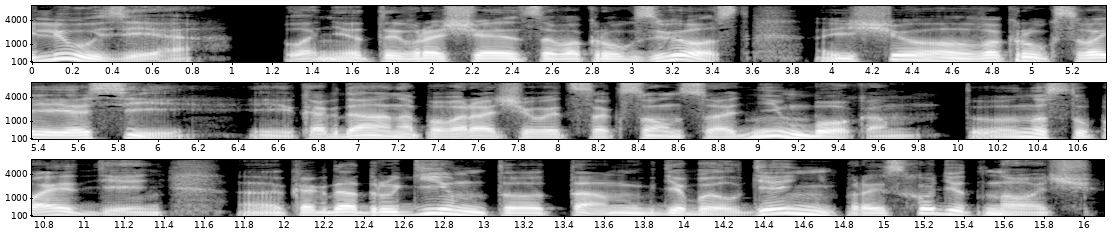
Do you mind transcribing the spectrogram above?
иллюзия. Планеты вращаются вокруг звезд, а еще вокруг своей оси. И когда она поворачивается к Солнцу одним боком, то наступает день, а когда другим, то там, где был день, происходит ночь.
